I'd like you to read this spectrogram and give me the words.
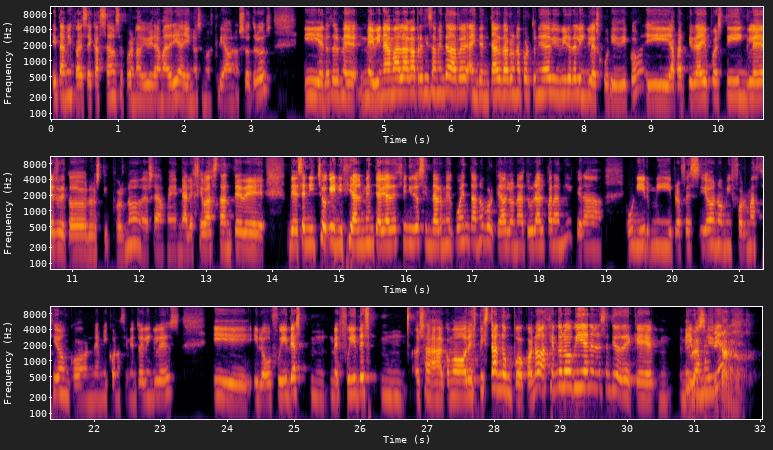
y también mis padres se casaron, se fueron a vivir a Madrid y nos hemos criado nosotros. Y entonces me, vine a Málaga precisamente a, a, intentar dar una oportunidad de vivir del inglés jurídico y a partir de ahí pues di inglés de todos los tipos, ¿no? O sea, me, alejé bastante de, de, ese nicho que inicialmente había definido sin darme cuenta, ¿no? Porque era lo natural para mí, que era unir mi profesión o mi formación con mi conocimiento del inglés y, y, luego fui me fui o sea, como despistando un poco, ¿no? Haciéndolo bien en el sentido de que me iba muy bien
